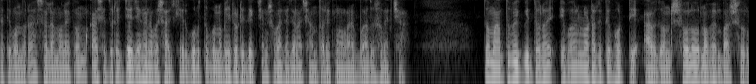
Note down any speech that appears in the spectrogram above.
সাথী বন্ধুরা সালাম আলাইকুম। কাছে দূরে যে যেখানে বসে আজকের গুরুত্বপূর্ণ ভিডিওটি দেখছেন, সবাইকে জানাচ্ছি আন্তরিক মোবারকবাদ ও শুভেচ্ছা। তো মাধ্যমিক বিদ্যালয়, এবার লটারিতে ভর্তি আবেদন ষোলো নভেম্বর শুরু।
